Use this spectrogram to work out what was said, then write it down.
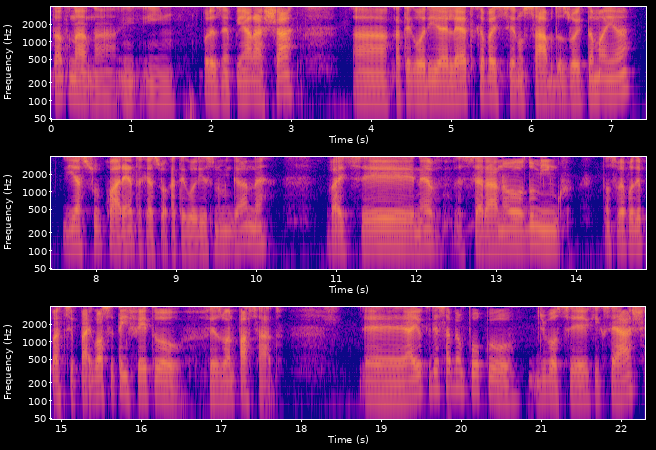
tanto na, na em, em, por exemplo, em Araxá, a categoria elétrica vai ser no sábado às 8 da manhã e a sub-40, que é a sua categoria, se não me engano, né? Vai ser, né? Será no domingo. Então você vai poder participar igual você tem feito, fez o ano passado. É, aí eu queria saber um pouco de você, o que, que você acha.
